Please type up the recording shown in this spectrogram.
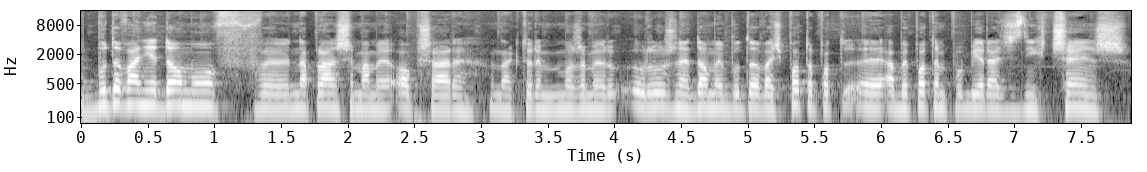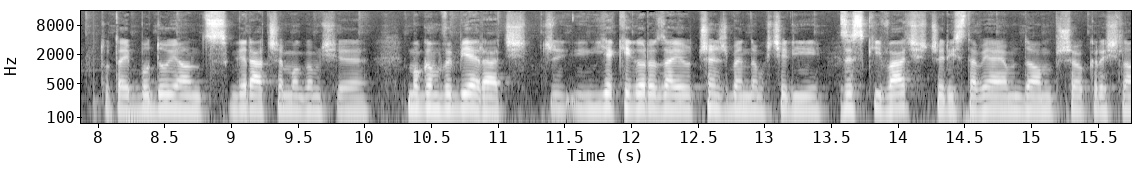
budowanie domów. E, Na planszy mamy obszar, na którym możemy różne domy budować po to, po, aby potem pobierać z nich czynsz. Tutaj budując gracze mogą się mogą wybierać, jakiego rodzaju czynsz będą chcieli zyskiwać, czyli stawiają dom przy określonym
